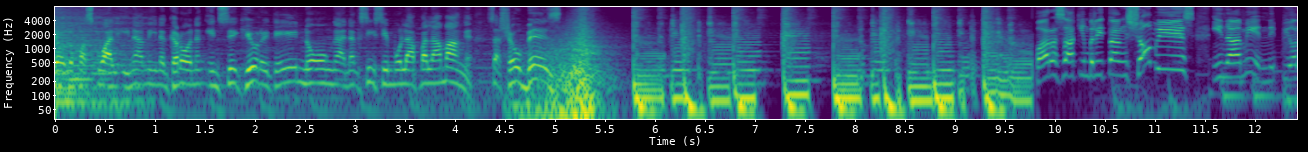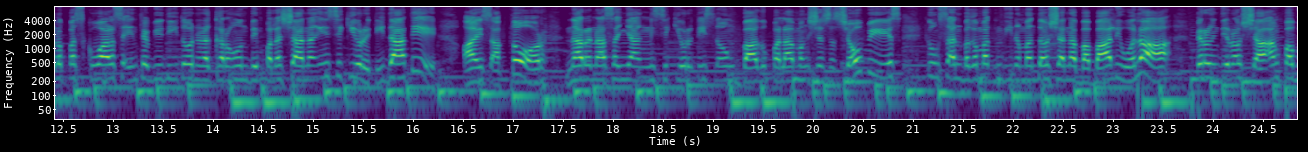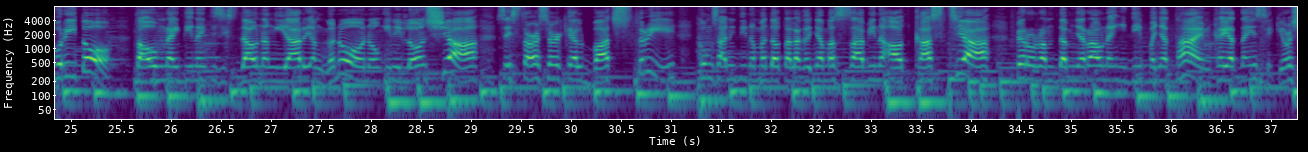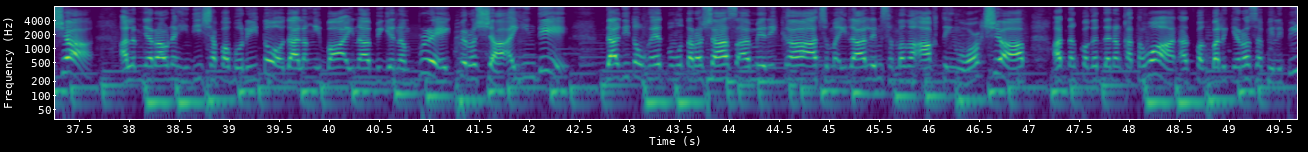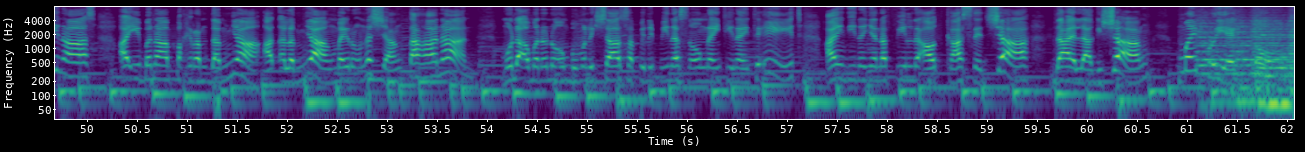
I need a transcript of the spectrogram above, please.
Piolo Pascual inaming nagkaroon ng insecurity noong ah, nagsisimula pa lamang sa showbiz. Para sa aking balitang showbiz, inamin ni Piolo Pascual sa interview dito na nagkaroon din pala siya ng insecurity dati. Ayon sa aktor, naranasan niya ang insecurities noong bago pa lamang siya sa showbiz kung saan bagamat hindi naman daw siya nababaliwala pero hindi raw siya ang paborito. Taong 1996 daw nangyari ang gano'n noong inilaunch siya sa Star Circle Batch 3 kung saan hindi naman daw talaga niya masasabi na outcast siya pero ramdam niya raw na hindi pa niya time kaya't na-insecure siya. Alam niya raw na hindi siya paborito dahil ang iba ay nabigyan ng break pero siya ay hindi. Dahil dito kaya't pumunta raw siya sa Amerika at sumailalim sa mga acting workshop at nagpaganda ng katawan at pagbalik niya raw sa Pilipinas ay iba na ang pakiramdam niya at alam niyang mayroon na siyang tahanan. Mula umano noong bumalik siya sa Pilipinas noong 1998 ay hindi na niya na-feel na outcasted siya dahil lagi siyang may proyekto.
